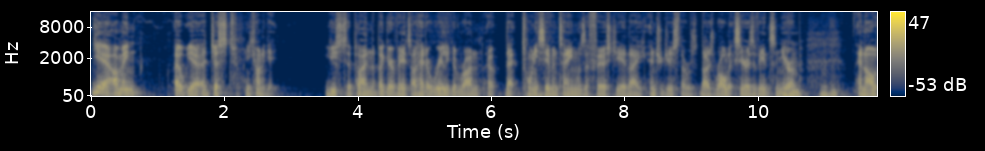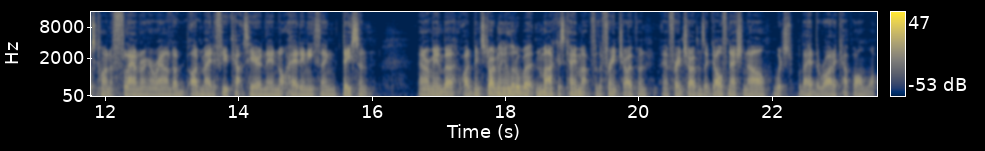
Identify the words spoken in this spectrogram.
Yeah, I mean, oh yeah, it just you kind of get used to playing the bigger events. I'd had a really good run. Uh, That 2017 was the first year they introduced those those Rolex Series events in mm-hmm. Europe, mm-hmm. and I was kind of floundering around. I'd, I'd made a few cuts here and there, not had anything decent. And I remember I'd been struggling a little bit, and Marcus came up for the French Open, and French Open's at Golf National, which they had the Ryder Cup on what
